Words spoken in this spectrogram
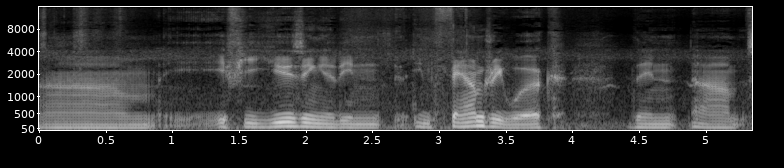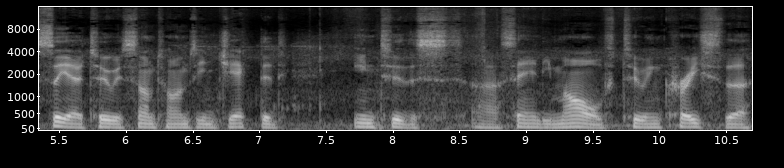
Um, if you're using it in, in foundry work, then um, CO2 is sometimes injected into the uh, sandy mold to increase the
